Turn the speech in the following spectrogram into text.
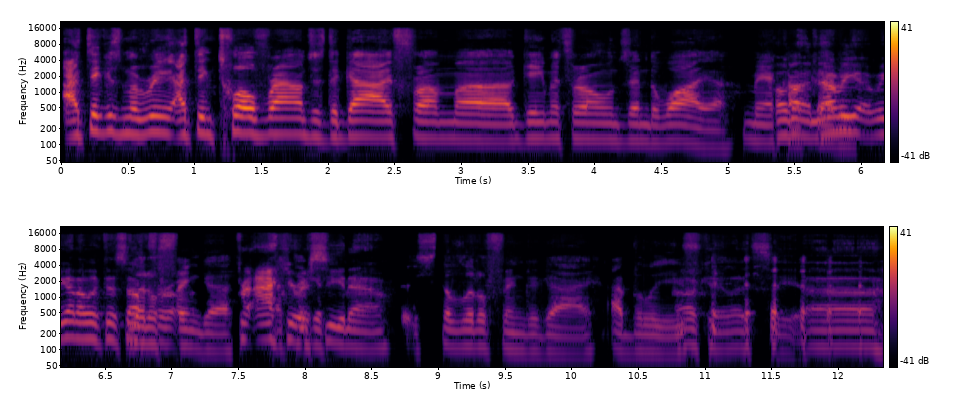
I think it's Marine. I think 12 rounds is the guy from uh Game of Thrones and The Wire. Man, Hold on, now we we gotta look this up little for, finger. for accuracy now. It's the Littlefinger guy, I believe. Okay, let's see. Uh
